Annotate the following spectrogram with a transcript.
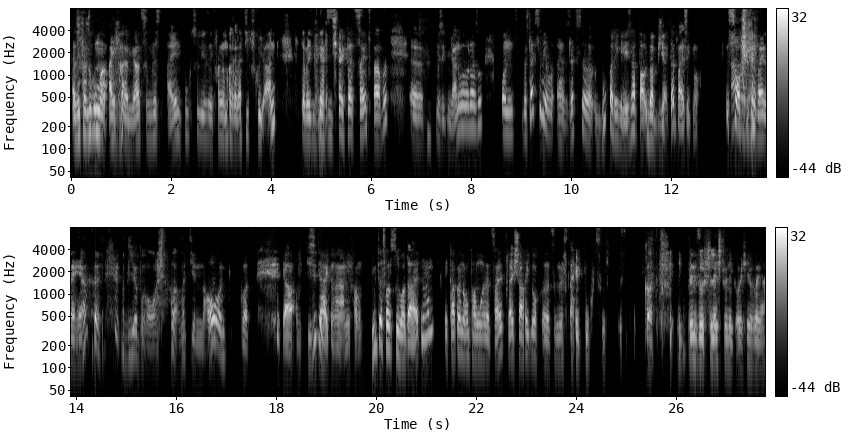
Also ich versuche mal einmal im Jahr zumindest ein Buch zu lesen. Ich fange mal relativ früh an, damit ich mein ganzes Jahr über Zeit habe. Äh, muss ich im Januar oder so. Und das letzte, Bier- äh, das letzte Buch, was ich gelesen habe, war über Bier. Das weiß ich noch. Ist Ah, zwar auch okay. schon eine Weile her. Bierbrauen. Aber was genau und Gott. Ja, die sind ja halt noch angefangen. Gut, dass wir uns drüber unterhalten haben. Ich habe ja noch ein paar Monate Zeit. Vielleicht schaffe ich noch äh, zumindest ein Buch zu lesen. Gott, ich bin so schlecht, wenn ich euch höre, ja.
